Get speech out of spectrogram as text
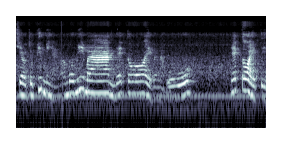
เขียวจะพิมพ์มีอย่างโมมีบานย่ายต้อยปะนะโอ้ย่ายต้อยติ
